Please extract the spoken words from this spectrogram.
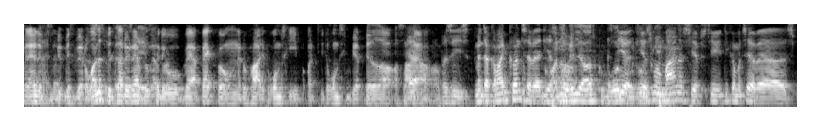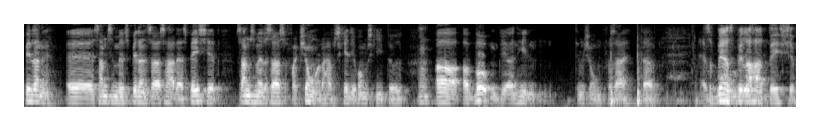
Men er det, hvis, hvis det bliver et rollespil, så er det jo nemt, så skal det jo være backbone, at du har dit rumskib, og dit rumskib bliver bedre og sejere. Ja, og præcis. Men der kommer ikke kun til at være de her små... så vil jeg også kunne altså, bruge de, her, de her små minorships, de, de kommer til at være spillerne, øh, samtidig med at spillerne så også har deres spaceship, samtidig med at der så også er fraktioner, der har forskellige rumskib derude. Mm. Og, og våben bliver en hel dimension for sig. Der Så hver spiller har et base ship.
